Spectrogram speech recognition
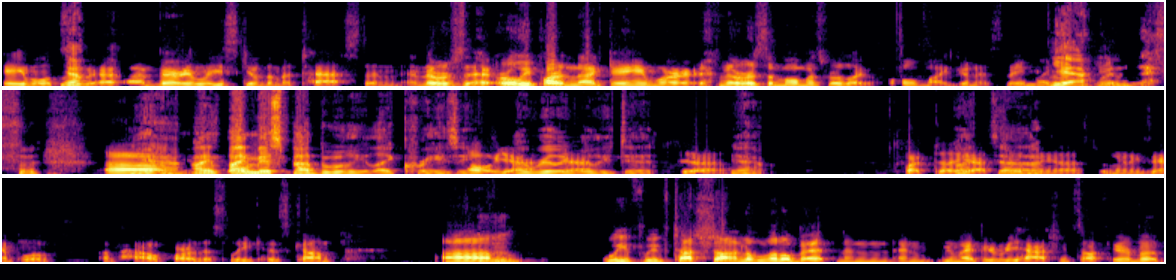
able to, at, at, very least, give them a test. And and there was an early part in that game where there were some moments where I was like, oh my goodness, they might yeah. win this. um, yeah, I so, I miss Babouli like crazy. Oh yeah, I really yeah. really did. Yeah, yeah. But, uh, but yeah, certainly, uh, certainly an example of of how far this league has come. Um, mm-hmm. we've we've touched on it a little bit, and and we might be rehashing stuff here, but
